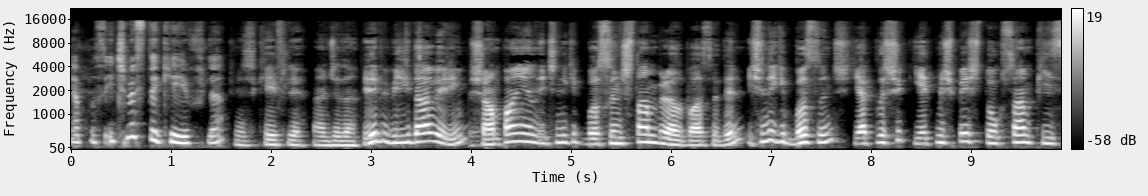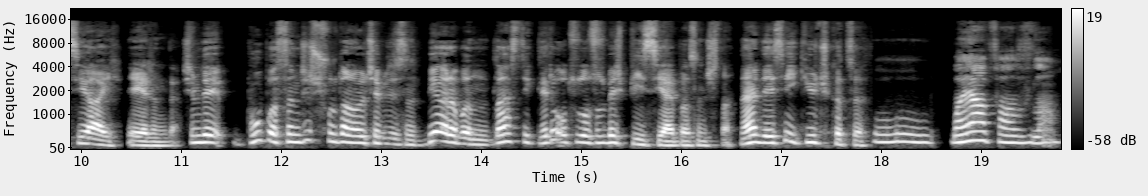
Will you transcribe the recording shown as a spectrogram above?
Yapması. İçmesi de keyifli. İçmesi keyifli bence de. Bir de bir bilgi daha vereyim. Şampanyanın içindeki basınçtan biraz bahsedelim. İçindeki basınç yaklaşık 75-90 PCI değerinde. Şimdi bu basıncı şuradan ölçebilirsiniz. Bir arabanın lastikleri 30-35 PCI basınçta. Neredeyse 2-3 katı. Oo, bayağı fazla.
